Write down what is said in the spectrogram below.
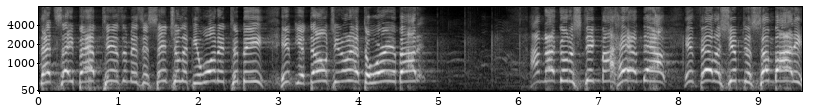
that say baptism is essential if you want it to be. If you don't, you don't have to worry about it. I'm not going to stick my hand out in fellowship to somebody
